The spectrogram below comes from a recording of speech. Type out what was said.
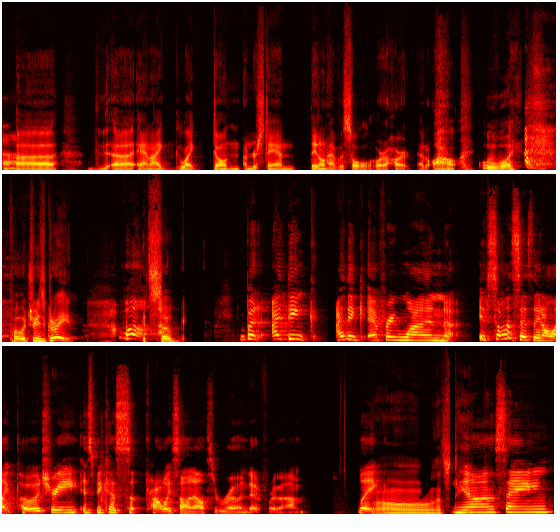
uh, Uh, uh, and I like don't understand. They don't have a soul or a heart at all. what? Poetry's great. well, It's so but I think I think everyone. If someone says they don't like poetry, it's because probably someone else ruined it for them. Like, oh, that's deep. you know what I'm saying?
